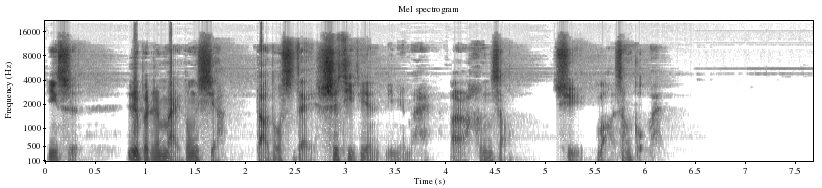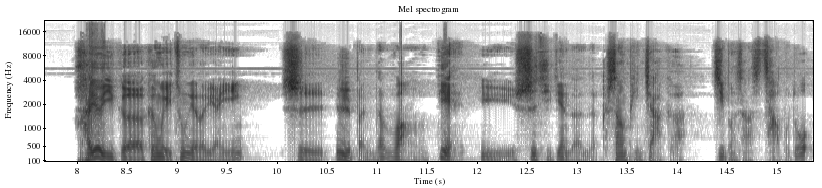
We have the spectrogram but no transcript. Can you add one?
因此，日本人买东西啊，大多是在实体店里面买，而很少去网上购买。还有一个更为重要的原因是，日本的网店与实体店的那个商品价格。基本上是差不多，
